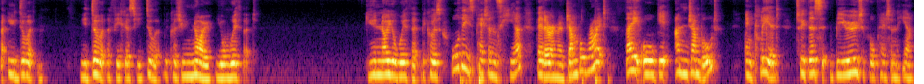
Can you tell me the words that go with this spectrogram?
but you do it. You do it, Ophiuchus, you do it because you know you're worth it you know you're worth it because all these patterns here that are in a jumble, right, they all get unjumbled and cleared to this beautiful pattern here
